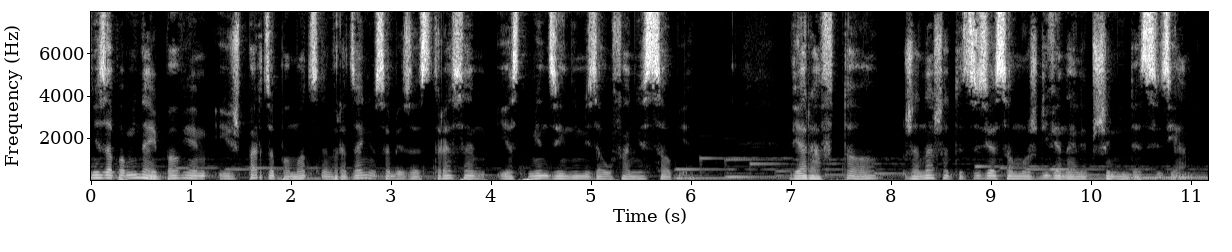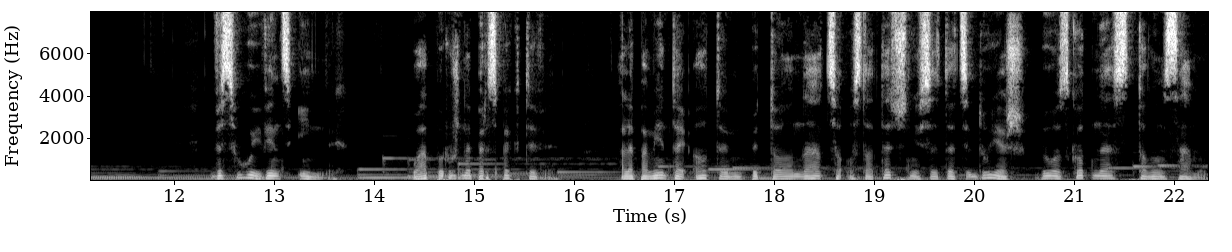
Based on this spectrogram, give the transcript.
Nie zapominaj bowiem, iż bardzo pomocne w radzeniu sobie ze stresem jest m.in. zaufanie sobie. Wiara w to, że nasze decyzje są możliwie najlepszymi decyzjami. Wysłuchuj więc innych, łap różne perspektywy, ale pamiętaj o tym, by to, na co ostatecznie się zdecydujesz, było zgodne z Tobą samym.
